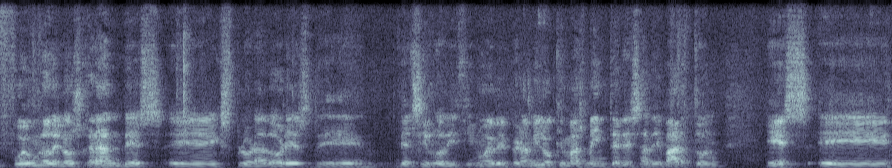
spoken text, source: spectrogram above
fue uno de los grandes eh, exploradores del siglo XIX, pero a mí lo que más me interesa de Barton es eh,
